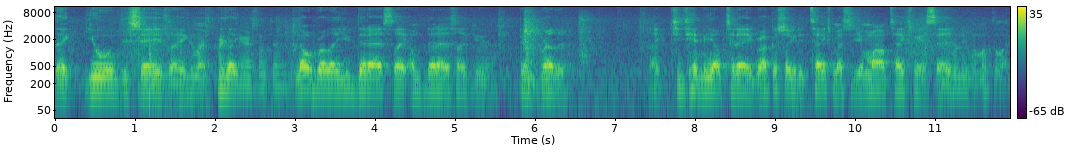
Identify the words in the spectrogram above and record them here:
like you and the shades, like, You like you prank like, me or something? no, bro, like you dead ass, like I'm dead ass, like your big brother. Like she hit me up today, bro. I could show you the text message. Your mom texted me and said. You don't even look alike.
